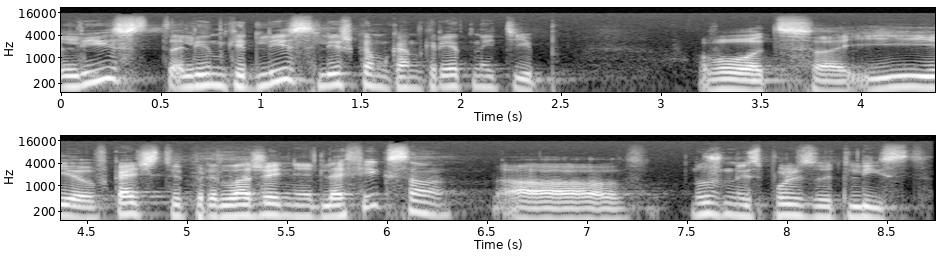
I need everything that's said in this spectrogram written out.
Лист, linked list слишком конкретный тип. Вот. И в качестве предложения для фикса а, нужно использовать лист,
